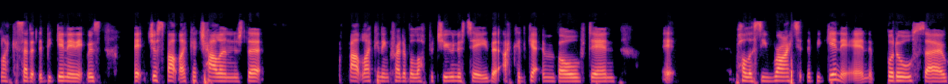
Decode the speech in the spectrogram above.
like I said at the beginning, it was it just felt like a challenge that felt like an incredible opportunity that I could get involved in it policy right at the beginning, but also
